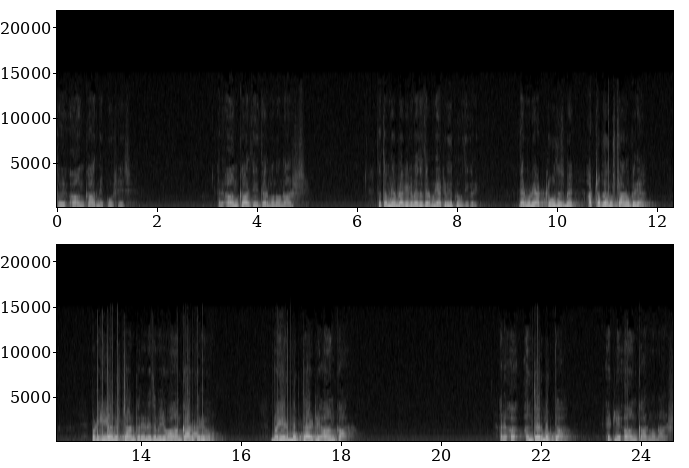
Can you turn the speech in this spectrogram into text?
તો એ અહંકારને પોષે છે. અને અહંકારથી ધર્મનો નાશ છે. તો તમને એમ લાગે કે મેં તો ધર્મની આટલી બધી પ્રવૃત્તિ કરી. ધર્મને આટલું બધું મેં, આટલા બધા અનુષ્ઠાનો કર્યા. પણ એ અનુષ્ઠાન કરીને તમે જો અહંકાર કર્યો બહિર્મુક્તા એટલે અહંકાર. અને અંતર્મુક્તા એટલે અહંકારનો નાશ.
